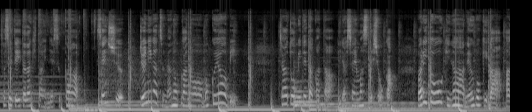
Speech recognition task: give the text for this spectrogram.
させていただきたいんですが先週12月7日の木曜日チャートを見てた方いらっしゃいますでしょうか？割と大きな値動きがあっ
